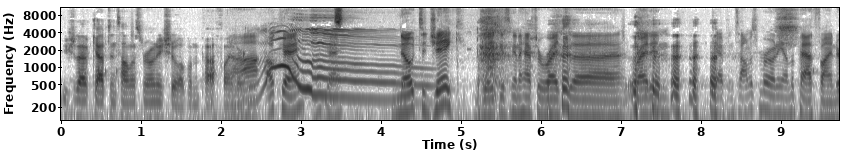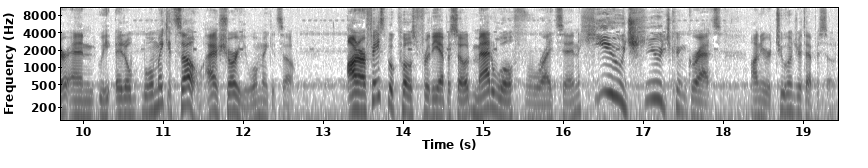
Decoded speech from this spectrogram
you should have Captain Thomas Maroney show up on the Pathfinder. Ah, okay. okay. Note to Jake. Jake is going to have to write uh, write in Captain Thomas Maroney on the Pathfinder, and we it'll we'll make it so. I assure you, we'll make it so. On our Facebook post for the episode, Mad Wolf writes in, "Huge, huge congrats on your 200th episode.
